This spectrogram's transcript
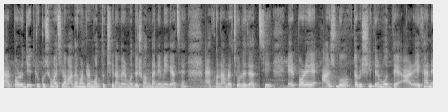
তারপরও যেটুকু সময় ছিলাম, আধা ঘণ্টার মতো ছিলাম, এর মধ্যে সন্ধ্যা নেমে গেছে। এখন আমরা চলে যাচ্ছি। এরপরে আসব, তবে শীতের মধ্যে। আর এখানে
